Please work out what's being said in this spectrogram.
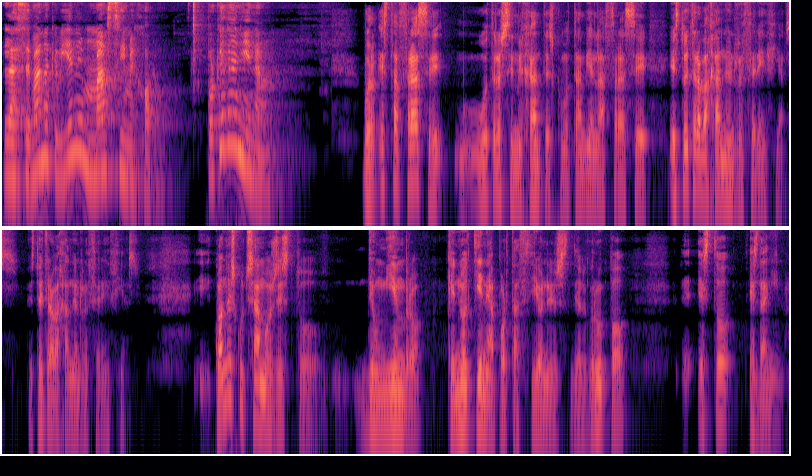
La semana que viene más y mejor. ¿Por qué dañina? Bueno, esta frase u otras semejantes, como también la frase estoy trabajando en referencias, estoy trabajando en referencias. Cuando escuchamos esto de un miembro que no tiene aportaciones del grupo, esto es dañino.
